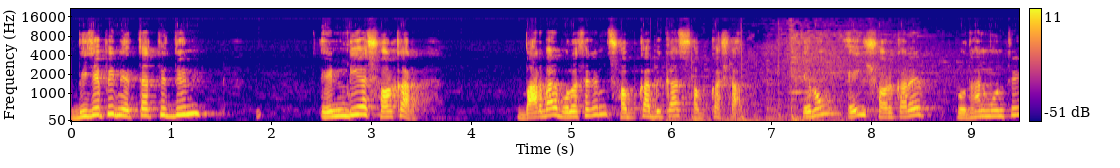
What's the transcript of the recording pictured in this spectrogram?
বিজেপি নেতৃত্বাধীন এনডিএ সরকার বারবার বলে থাকেন, সবকা বিকাশ, সবকা সাথ। এবং এই সরকারের প্রধানমন্ত্রী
